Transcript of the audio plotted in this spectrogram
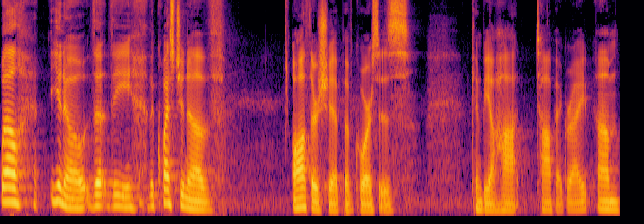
Well, you know, the the the question of authorship, of course, is can be a hot topic, right? Um,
